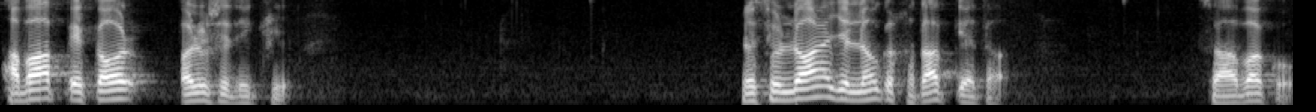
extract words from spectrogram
اب آپ ایک اور پہلو سے دیکھیے۔ رسول اللہ نے جن لوگوں کو خطاب کیا تھا، صحابہ کو،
